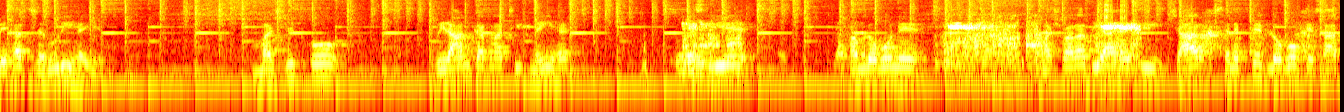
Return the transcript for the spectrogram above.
बेहद ज़रूरी है ये। मस्जिद को वीरान करना ठीक नहीं है। इसलिए हम लोगों ने मशवरा दिया है कि चार सेलेक्टेड लोगों के साथ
